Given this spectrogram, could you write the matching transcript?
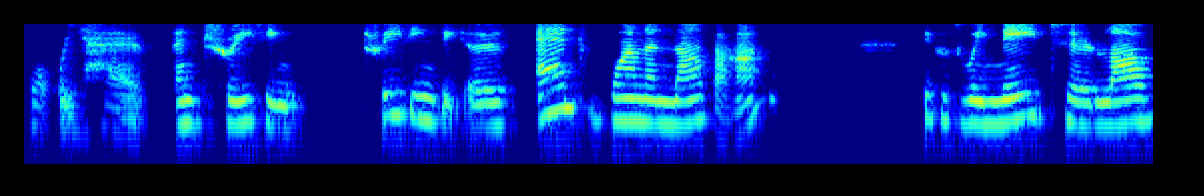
what we have and treating treating the earth and one another because we need to love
